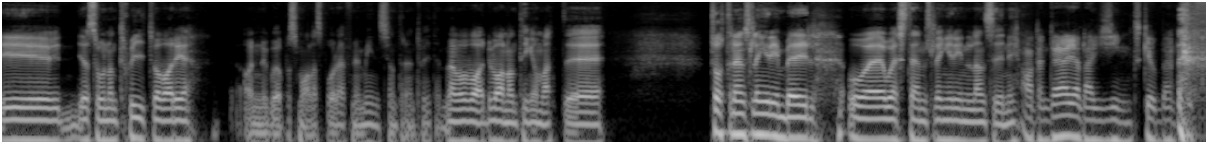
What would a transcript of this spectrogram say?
är, jag såg någon tweet, vad var det? Ja, nu går jag på smala spår här för nu minns jag inte den tweeten. Men vad var, det var någonting om att eh, Tottenham slänger in Bale och eh, West Ham slänger in Lanzini. Ja, den där jävla jinx-gubben.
